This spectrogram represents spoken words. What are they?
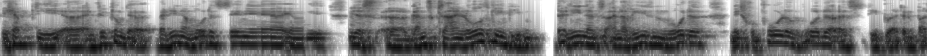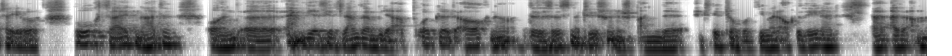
Ich habe die äh, Entwicklung der Berliner Modeszene ja irgendwie, wie das äh, ganz klein losging, wie Berlin dann zu einer riesen Modemetropole wurde, als die Bread and Butter ihre Hochzeiten hatte und äh, wie es jetzt langsam wieder abbröckelt auch. Ne? Das ist natürlich schon eine spannende Entwicklung und wie man auch gesehen hat, äh, also am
